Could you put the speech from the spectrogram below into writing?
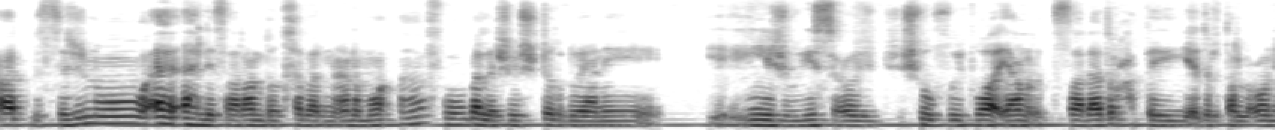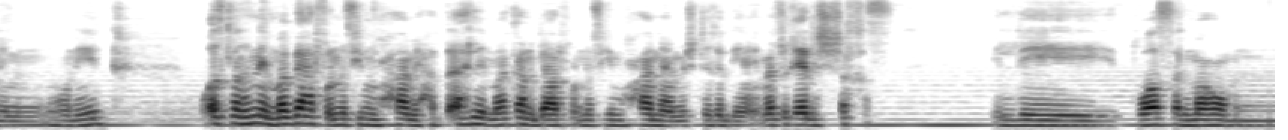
قعدت بالسجن وأهلي صار عندهم خبر إنه أنا موقف وبلشوا يشتغلوا يعني يجوا يسعوا يشوفوا يعملوا يعني اتصالاتهم حتى يقدروا يطلعوني من هونيك. واصلا هن ما بيعرفوا إنه في محامي حتى أهلي ما كانوا بيعرفوا إنه في محامي عم يشتغل يعني ما في غير الشخص اللي تواصل معه من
